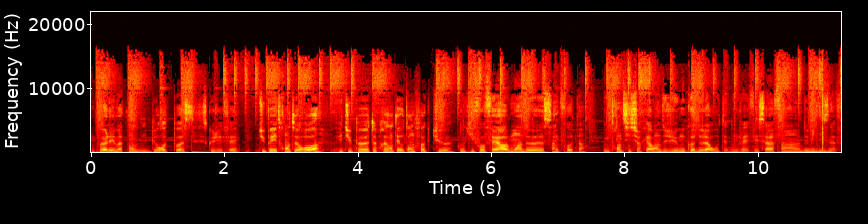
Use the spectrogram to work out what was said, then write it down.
on peut aller maintenant dans des bureaux de poste, c'est ce que j'ai fait. Tu payes 30 euros et tu peux te présenter autant de fois que tu veux. Donc il faut faire moins de 5 fautes. Donc 36 sur 40, j'ai eu mon code de la route. Donc j'avais fait ça fin 2019.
